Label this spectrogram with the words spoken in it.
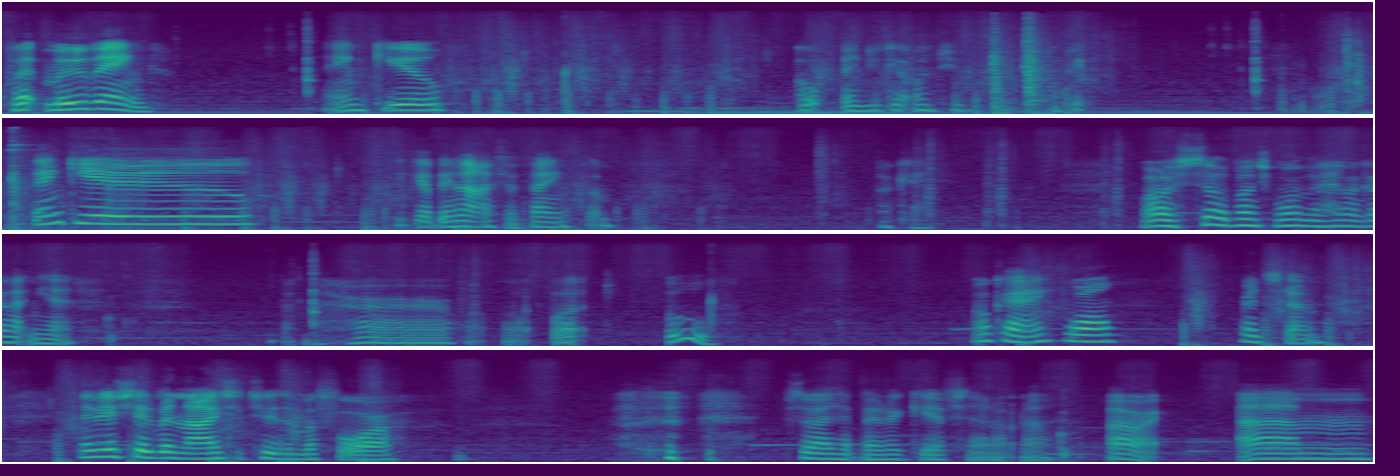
Quit moving. Thank you. Oh, and you get one too. Okay. Thank you. You gotta be nice and thank them. Well, there's still a bunch more that I haven't gotten yet her. What, what? Ooh. Okay, well, redstone. Maybe I should have been nicer to them before. so I'd have better gifts. I don't know. Alright. Um.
